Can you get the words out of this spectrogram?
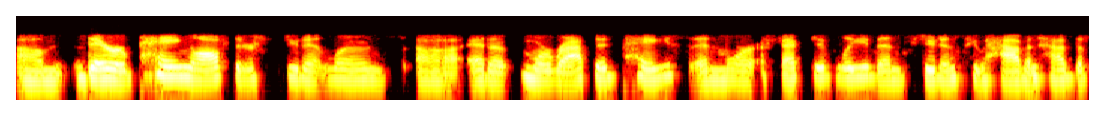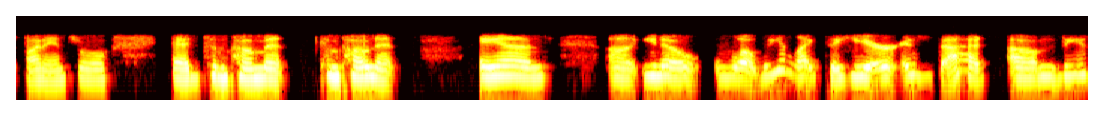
Um, they're paying off their student loans uh, at a more rapid pace and more effectively than students who haven't had the financial ed component component. And uh, you know, what we like to hear is that um, these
